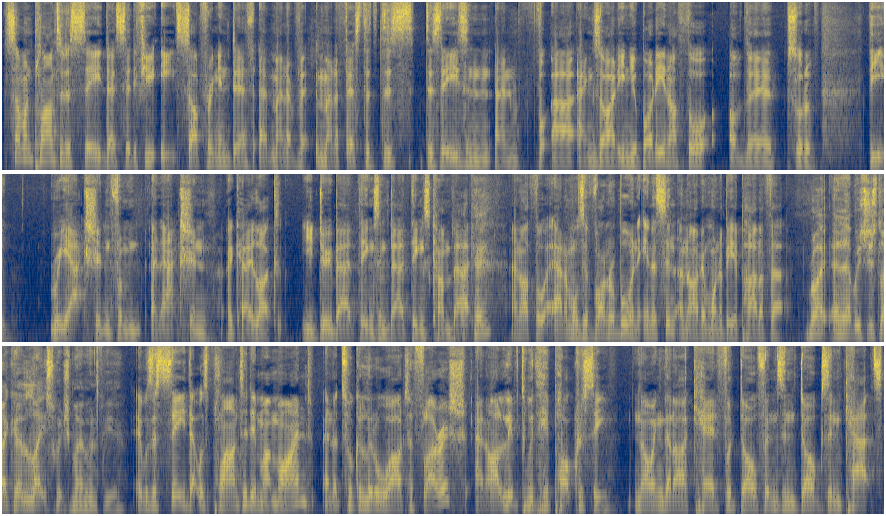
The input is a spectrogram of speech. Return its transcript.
Someone planted a seed. They said if you eat suffering and death, it manif- manifests dis- disease and and uh, anxiety in your body. And I thought of the sort of the reaction from an action. Okay, like you do bad things and bad things come back. Okay. And I thought animals are vulnerable and innocent, and I didn't want to be a part of that. Right, and that was just like a light switch moment for you. It was a seed that was planted in my mind, and it took a little while to flourish. And I lived with hypocrisy, knowing that I cared for dolphins and dogs and cats,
